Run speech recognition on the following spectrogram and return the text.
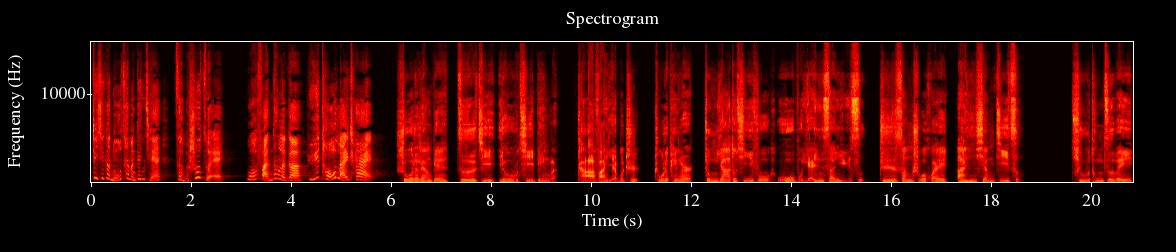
这些个奴才们跟前怎么说嘴？我反弄了个鱼头来拆。说了两遍，自己又气病了，茶饭也不吃。除了平儿，众丫头媳妇无不言三语四，指桑说槐，暗相讥刺。秋桐自为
